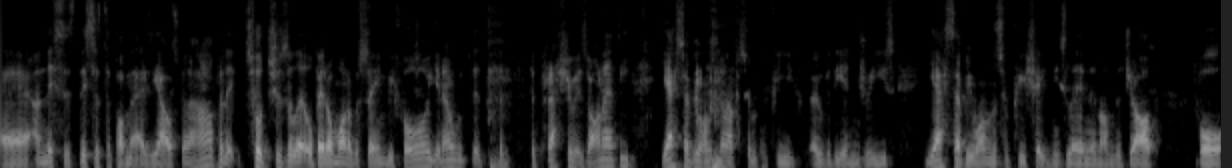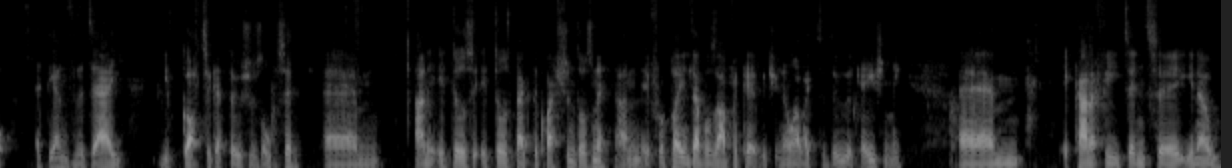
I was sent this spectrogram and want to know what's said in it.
uh, and this is this is the problem that Eddie Howe's going to have, and it touches a little bit on what I was saying before. You know, the, the, the pressure is on Eddie. Yes, everyone's going to have sympathy over the injuries. Yes, everyone's appreciating he's learning on the job, but at the end of the day, you've got to get those results in. Um, and it, does it does beg the question, doesn't it? And if we're playing devil's advocate, which you know I like to do occasionally, um, it kind of feeds into you know,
